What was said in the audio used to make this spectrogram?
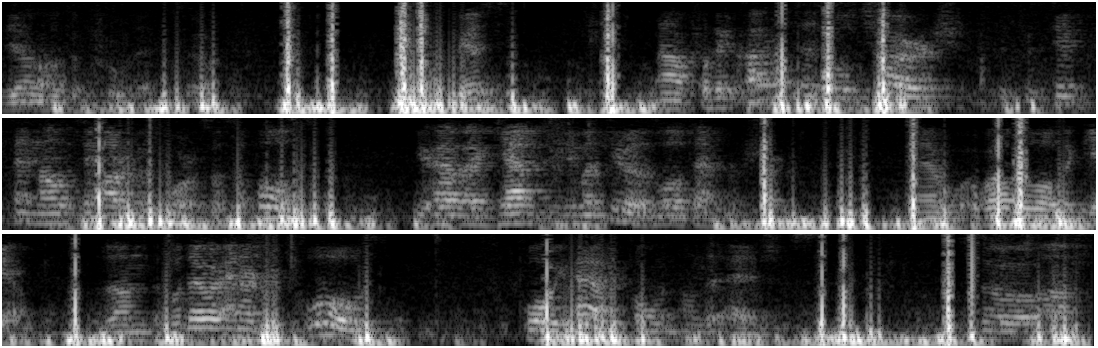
they don't know how to prove that. So yes. Now for the current central charge, it's, it's the same, same, now the same argument works. So suppose you have a gap to the material at low temperature, uh, well below the gap. Then whatever energy flows, flow you have, it's on, on the edges. So, um,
